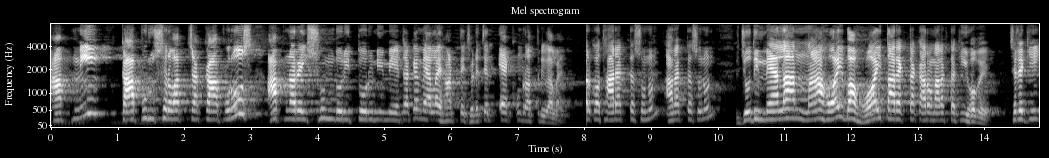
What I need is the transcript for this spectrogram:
আপনি কাপুরুষের বাচ্চা, কাপুরুষ, আপনার এই সুন্দরী তরুণী মেয়েটাকে মেলায় হাঁটতে ছেড়েছেন এখন রাত্রিবেলায়। তার কথা আর একটা শুনুন আর একটা শুনুন। যদি মেলা না হয় বা হয় তার একটা কারণ আর একটা কি হবে? সেটা কি?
